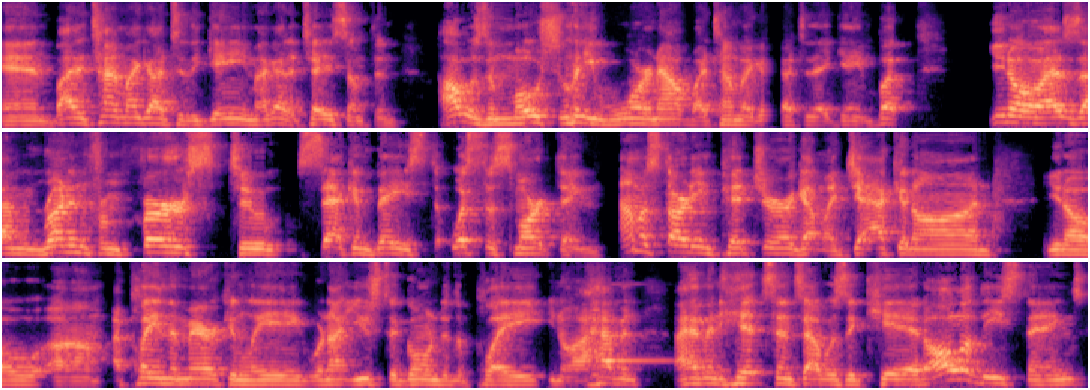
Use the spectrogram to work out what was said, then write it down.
and by the time i got to the game i got to tell you something. I was emotionally worn out by the time i got to that game. But you know as i'm running from first to second base what's the smart thing? I'm a starting pitcher. I got my jacket on. You know um, i play in the american league. We're not used to going to the plate. You know i haven't i haven't hit since i was a kid. All of these things.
